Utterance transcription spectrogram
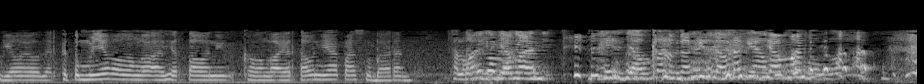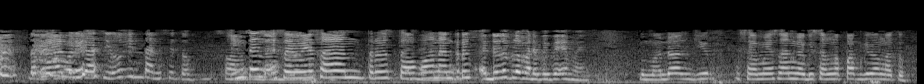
gila LDR ketemunya kalau nggak akhir tahun kalau nggak akhir tahun ya pas lebaran Kalau akhir zaman. Akhir zaman. Akhir zaman. Akhir zaman. Tapi komunikasi lu intens itu. intens. SMS-an terus teleponan terus Eh, dulu belum ada BBM ya? Belum ada anjir SMS-an nggak bisa ngepap gila nggak tuh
